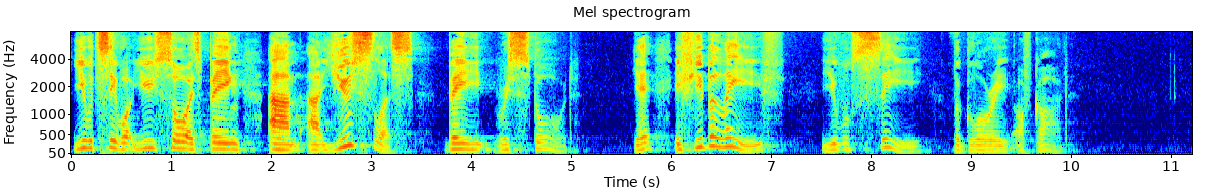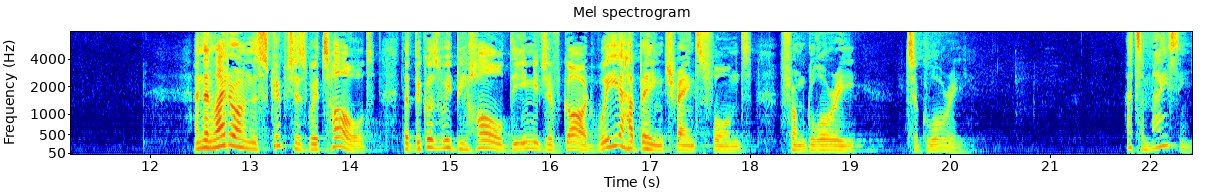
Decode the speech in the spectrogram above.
You would see what you saw as being um, uh, useless be restored. Yeah? If you believe, you will see the glory of God. And then later on in the scriptures, we're told that because we behold the image of God, we are being transformed from glory to glory. That's amazing.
